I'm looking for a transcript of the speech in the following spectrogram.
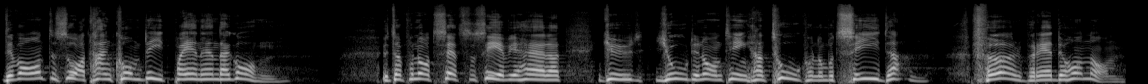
Det var inte så att han kom dit på en enda gång. Utan på något sätt så ser vi här att Gud gjorde någonting. Han tog honom åt sidan, förberedde honom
